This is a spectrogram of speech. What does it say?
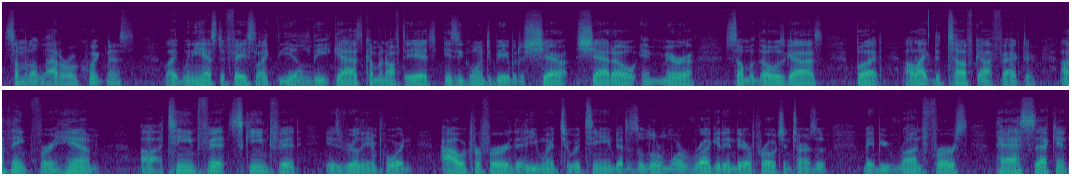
some of the lateral quickness, like when he has to face like the yeah. elite guys coming off the edge, is he going to be able to share, shadow and mirror some of those guys? But I like the tough guy factor. I think for him, uh, team fit, scheme fit is really important. I would prefer that he went to a team that is a little more rugged in their approach in terms of maybe run first, pass second,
